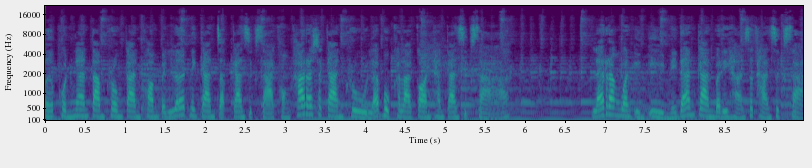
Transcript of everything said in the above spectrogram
นอผลงานตามโครงการความเป็นเลิศในการจัดการศึกษาของข้าราชการครูและบุคลากรทางการศึกษา และรางวัลอื่น ๆ ในด้านการบริหารสถานศึกษา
